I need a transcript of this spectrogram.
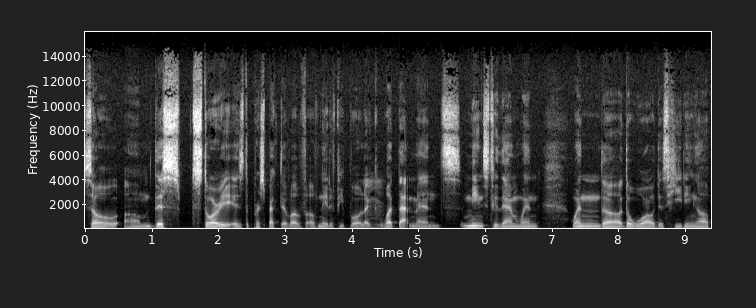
so um, this story is the perspective of, of Native people, like Mhm. what that means means to them when when the the world is heating up,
